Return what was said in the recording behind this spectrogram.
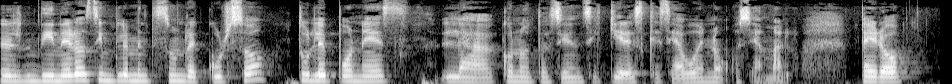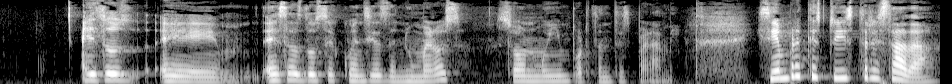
el dinero simplemente es un recurso. Tú le pones la connotación si quieres que sea bueno o sea malo. Pero esos, eh, esas dos secuencias de números son muy importantes para mí. Siempre que estoy estresada,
